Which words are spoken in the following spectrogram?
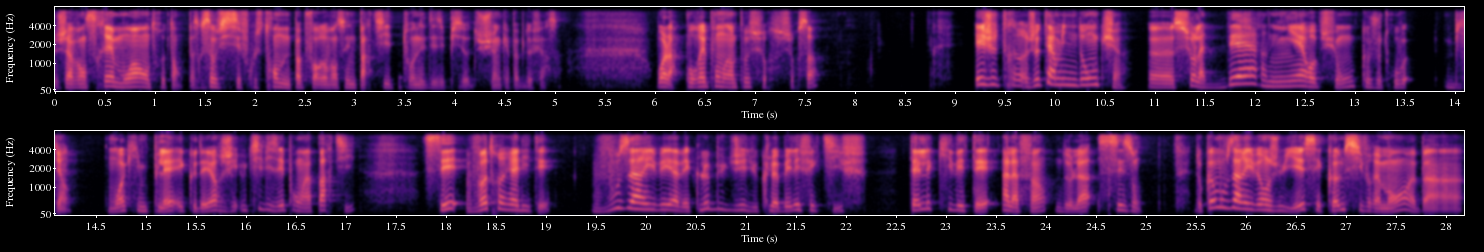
J'avancerai moi entre temps. Parce que ça aussi, c'est frustrant de ne pas pouvoir avancer une partie et tourner des épisodes. Je suis incapable de faire ça. Voilà, pour répondre un peu sur, ça. Et je, termine donc euh, sur la dernière option que je trouve bien moi qui me plaît et que d'ailleurs j'ai utilisé pour ma partie, c'est votre réalité. Vous arrivez avec le budget du club et l'effectif tel qu'il était à la fin de la saison. Donc comme vous arrivez en juillet, c'est comme si vraiment eh ben,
